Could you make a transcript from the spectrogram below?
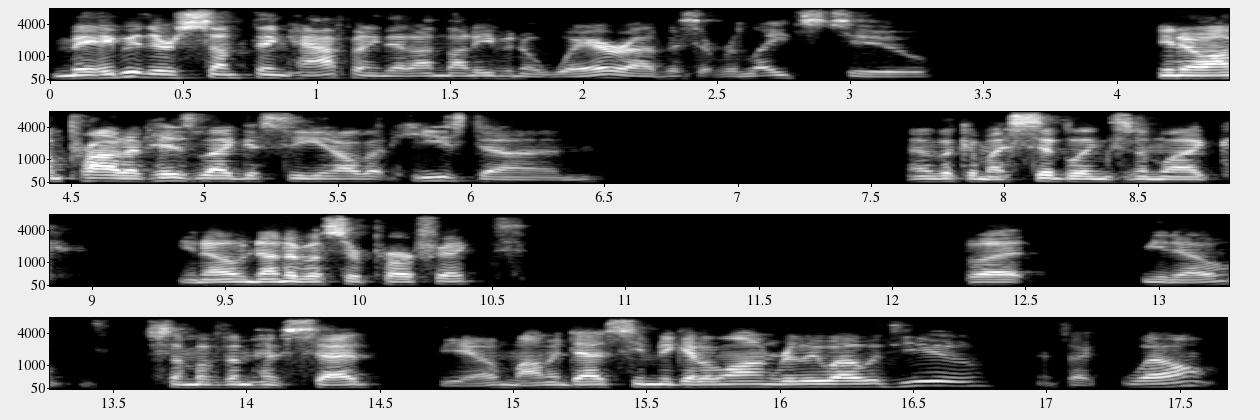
Maybe there's something happening that I'm not even aware of as it relates to, you know, I'm proud of his legacy and all that he's done. And I look at my siblings and I'm like, you know, none of us are perfect. But, you know, some of them have said, you know, mom and dad seem to get along really well with you. It's like, well,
